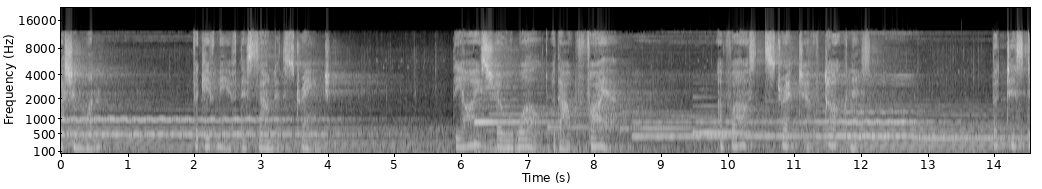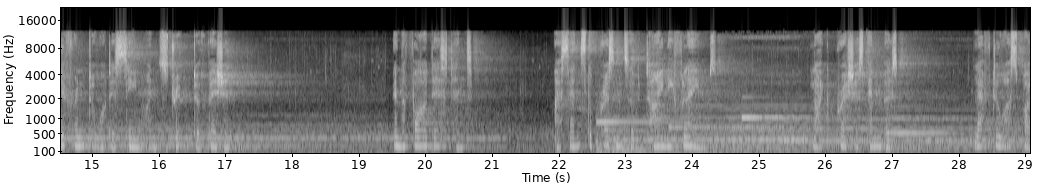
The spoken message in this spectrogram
Ashen One, forgive me if this soundeth strange. The eyes show a world without fire, a vast stretch of darkness. But 'tis different to what is seen when stripped of vision. In the far distance, I sense the presence of tiny flames, like precious embers left to us by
